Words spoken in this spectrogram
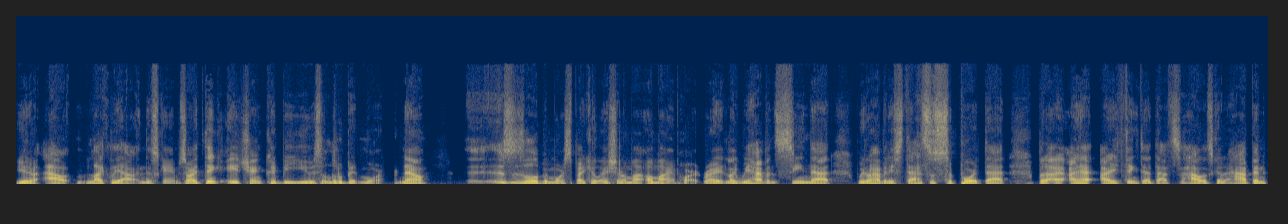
you know, out, likely out in this game. So I think Achane could be used a little bit more. Now, this is a little bit more speculation on my on my part, right? Like we haven't seen that. We don't have any stats to support that, but I I, I think that that's how it's going to happen.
